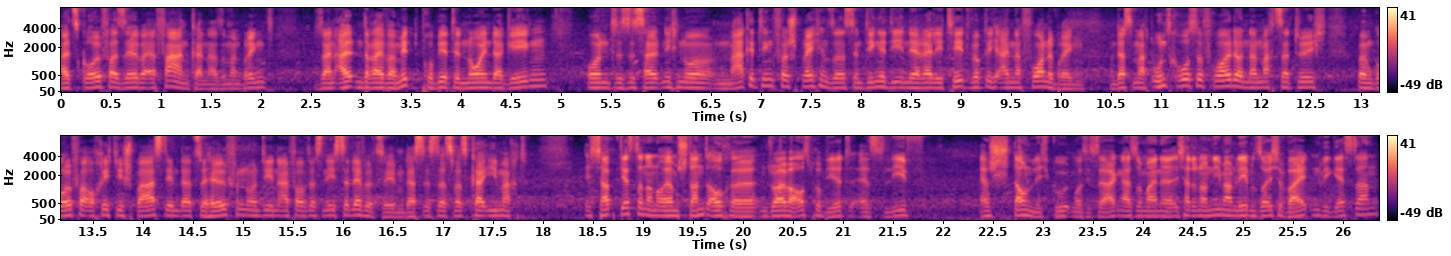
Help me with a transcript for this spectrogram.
als Golfer selber erfahren kann. Also man bringt seinen alten Driver mit, probiert den neuen dagegen. Und es ist halt nicht nur ein Marketingversprechen, sondern es sind Dinge, die in der Realität wirklich einen nach vorne bringen. Und das macht uns große Freude und dann macht es natürlich beim Golfer auch richtig Spaß, dem da zu helfen und ihn einfach auf das nächste Level zu heben. Das ist das, was KI macht. Ich habe gestern an eurem Stand auch äh, einen Driver ausprobiert. Es lief erstaunlich gut, muss ich sagen. Also meine, ich hatte noch nie in meinem Leben solche Weiten wie gestern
